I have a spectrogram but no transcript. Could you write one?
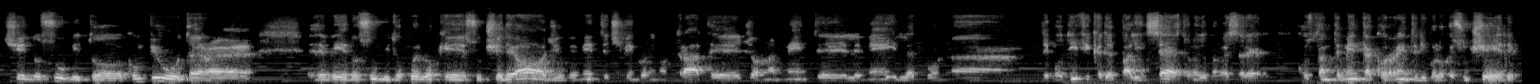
accendo subito computer, eh, vedo subito quello che succede oggi, ovviamente ci vengono inoltrate giornalmente le mail con eh, le modifiche del palinsesto, noi dobbiamo essere costantemente a corrente di quello che succede.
